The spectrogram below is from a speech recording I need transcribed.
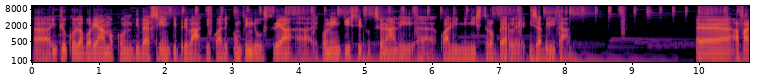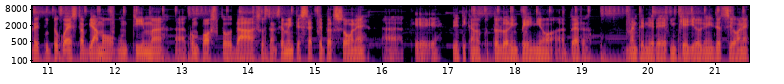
Uh, in più collaboriamo con diversi enti privati quali Confindustria uh, e con enti istituzionali quali il Ministro per le Disabilità. a fare tutto questo abbiamo un team composto da sostanzialmente sette persone che dedicano tutto il loro impegno per mantenere in piedi l'organizzazione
